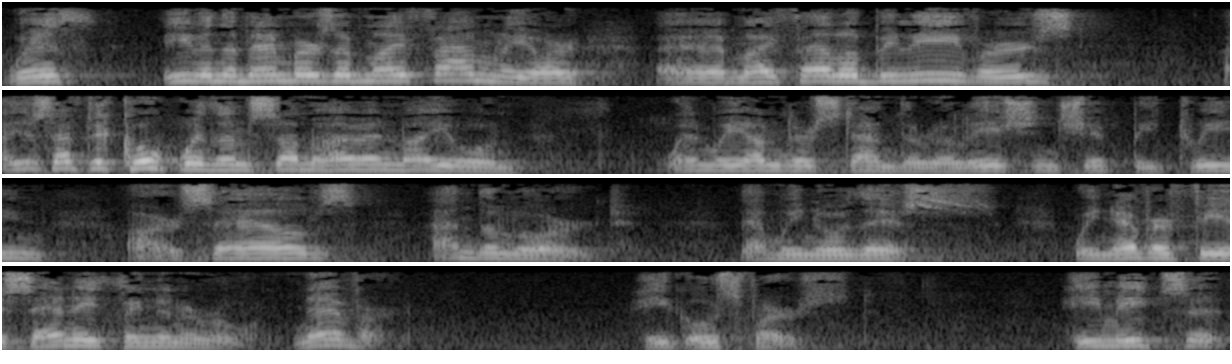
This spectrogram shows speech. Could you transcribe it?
with even the members of my family or uh, my fellow believers I just have to cope with them somehow on my own. When we understand the relationship between ourselves and the Lord, then we know this. We never face anything on our own. Never. He goes first. He meets it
